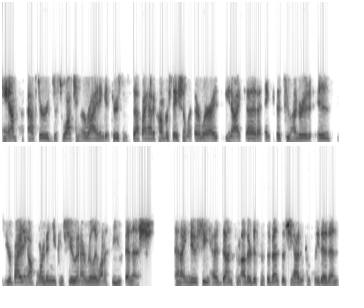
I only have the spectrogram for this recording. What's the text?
camp after just watching her ride and get through some stuff. I had a conversation with her where i you know i said i think the 200 is you're biting off more than you can chew and i really want to see you finish. And i knew she had done some other distance events that she hadn't completed and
